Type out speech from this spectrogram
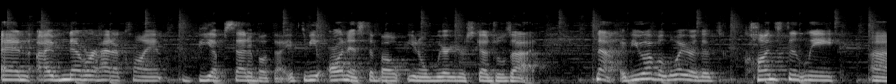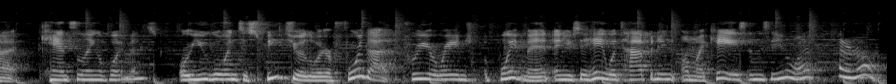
And I've never had a client be upset about that. You have to be honest about, you know, where your schedule's at. Now, if you have a lawyer that's constantly uh, canceling appointments, or you go in to speak to your lawyer for that prearranged appointment and you say, hey, what's happening on my case? And they say, you know what? I don't know.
